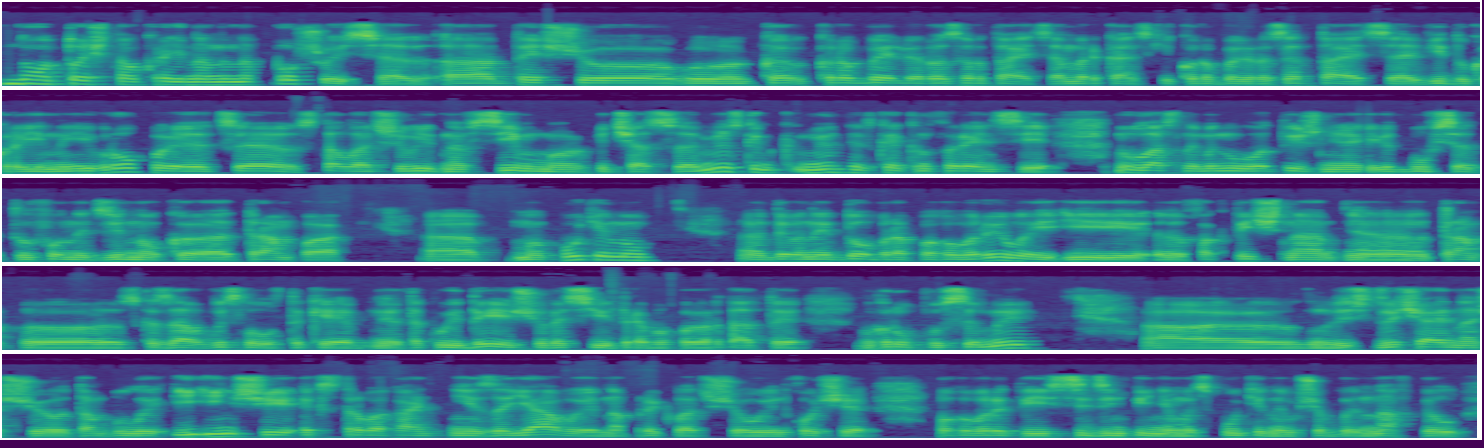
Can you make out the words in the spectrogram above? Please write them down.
Ну точно Україна не напрошується. А те, що корабель розгортається, американський корабель розгортається від України і Європи, це стало очевидно всім під час Мюнхен- Мюнхенської конференції. Ну, власне, минулого тижня відбувся телефонний дзвінок е, Трампа е, Путіну. е, Де вони добре поговорили, і фактично Трамп сказав, висловив таке таку ідею, що Росію треба повертати в групу семи. Звичайно, що там були і інші екстравагантні заяви, наприклад, що він хоче поговорити із Сі Цзіньпінем і з Путіним, щоб навпіл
